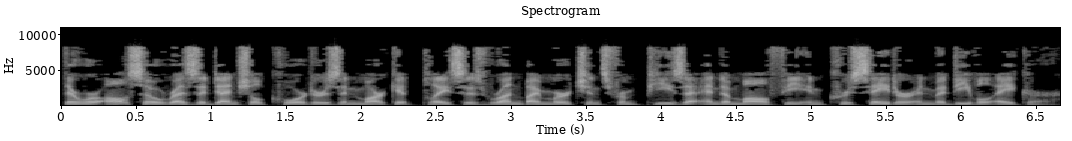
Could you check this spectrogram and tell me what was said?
There were also residential quarters and marketplaces run by merchants from Pisa and Amalfi in Crusader and medieval Acre.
